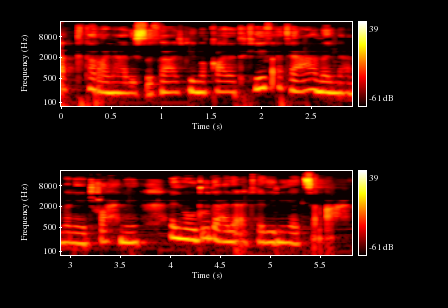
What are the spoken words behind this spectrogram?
أكثر عن هذه الصفات في مقالة كيف أتعامل مع من يجرحني الموجودة على أكاديمية سماح.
